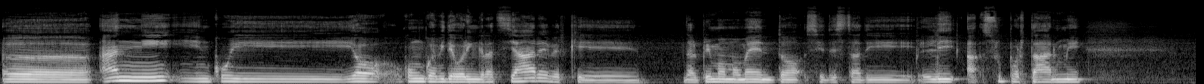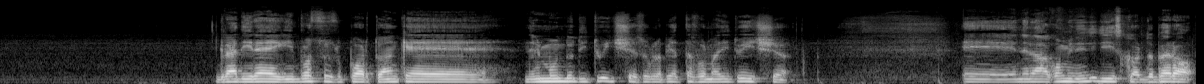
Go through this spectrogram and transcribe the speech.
Uh, anni in cui io comunque vi devo ringraziare perché dal primo momento siete stati lì a supportarmi. Gradirei il vostro supporto anche nel mondo di Twitch, sulla piattaforma di Twitch e nella community Discord, però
